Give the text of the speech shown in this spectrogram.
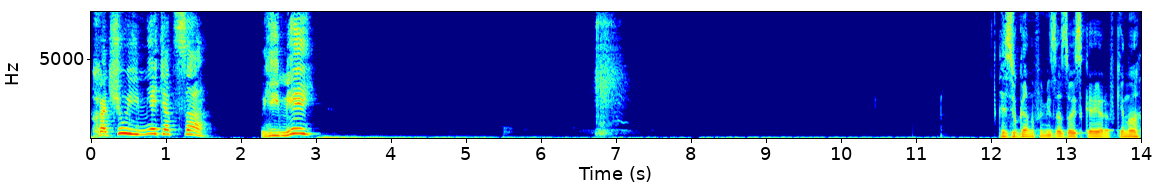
Хочу иметь отца. Имей. Зюганов и Мезозойская эра в кино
